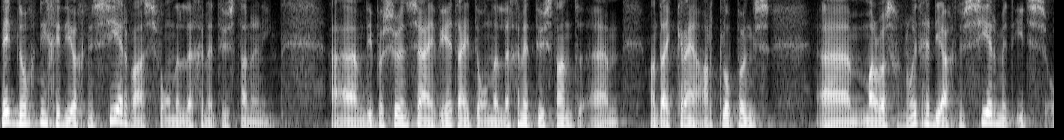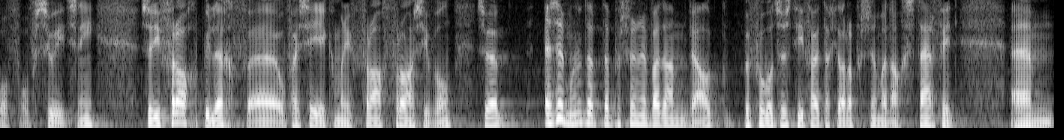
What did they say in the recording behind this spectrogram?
net nog nie gediagnoseer was vir onderliggende toestande nie? Ehm um, die persoon sê hy weet hy het 'n onderliggende toestand ehm um, want hy kry hartklopings ehm um, maar was nog nooit gediagnoseer met iets of of so iets nie. So die vraag op die lig uh, of hy sê jy kan maar die vraag vra as jy wil. So is dit moontlik dat 'n persoon wat dan wel byvoorbeeld soos die 50-jarige persoon wat dan gesterf het, ehm um,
